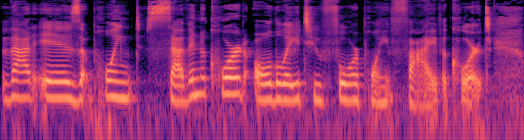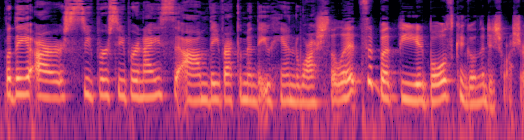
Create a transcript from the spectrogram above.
that is 0.7 a quart all the way to 4.5 a quart. But they are super, super nice. Um, they recommend that you hand wash the lids, but the bowls can go in the dishwasher.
